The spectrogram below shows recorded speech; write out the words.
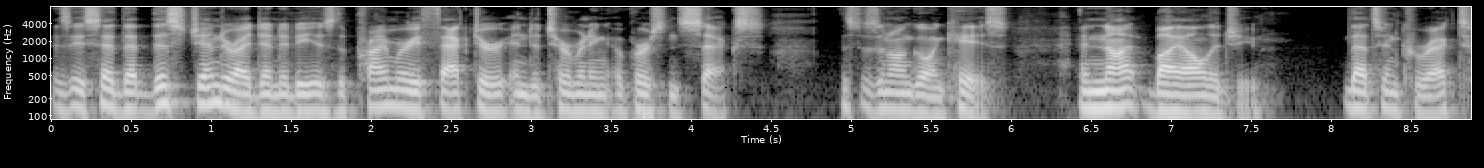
is they said that this gender identity is the primary factor in determining a person's sex. This is an ongoing case, and not biology. That's incorrect.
